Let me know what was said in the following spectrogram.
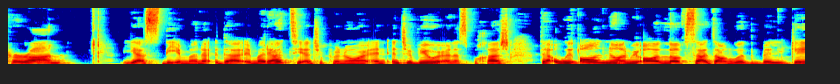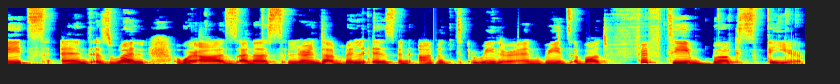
Quran yes, the, the Emirati entrepreneur and interviewer Anas Boukash that we all know and we all love sat down with Bill Gates and as well, whereas Anas learned that Bill is an avid reader and reads about 50 books a year.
